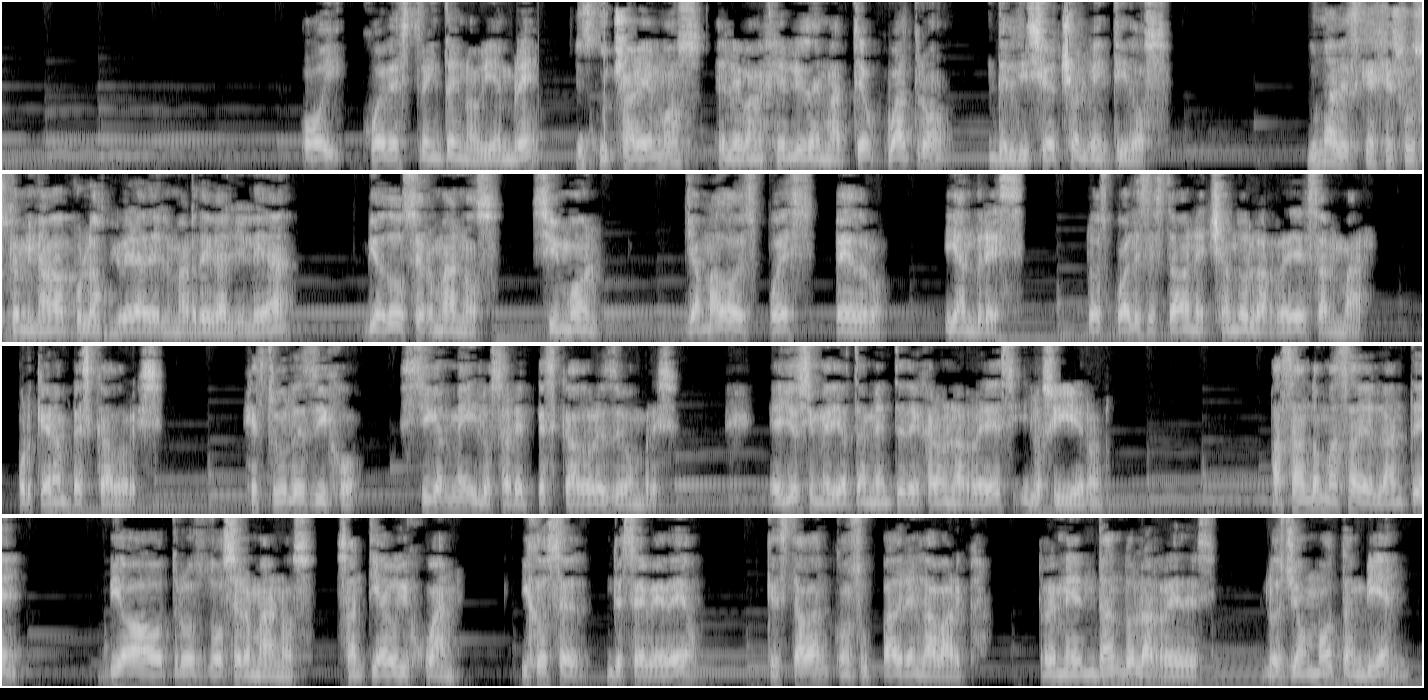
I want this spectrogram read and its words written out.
Hoy, jueves 30 de noviembre, escucharemos el Evangelio de Mateo 4 del 18 al 22. Una vez que Jesús caminaba por la ribera del mar de Galilea, vio dos hermanos, Simón, llamado después Pedro, y Andrés, los cuales estaban echando las redes al mar, porque eran pescadores. Jesús les dijo, síganme y los haré pescadores de hombres. Ellos inmediatamente dejaron las redes y lo siguieron. Pasando más adelante, vio a otros dos hermanos, Santiago y Juan, hijos de Zebedeo, que estaban con su padre en la barca, remendando las redes. Los llamó también.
